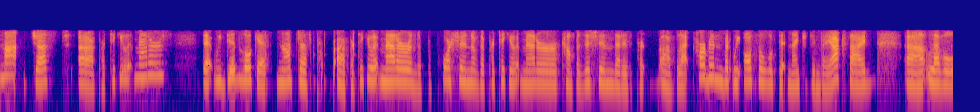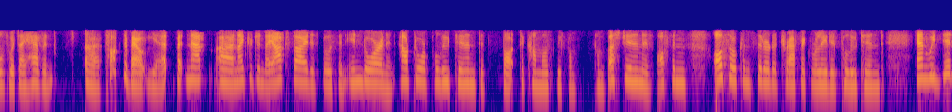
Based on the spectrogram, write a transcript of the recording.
not just uh, particulate matters that we did look at not just uh, particulate matter and the proportion of the particulate matter composition that is per, uh, black carbon, but we also looked at nitrogen dioxide uh, levels, which I haven't uh, talked about yet. But not, uh, nitrogen dioxide is both an indoor and an outdoor pollutant. It's thought to come mostly from combustion is often also considered a traffic related pollutant and we did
